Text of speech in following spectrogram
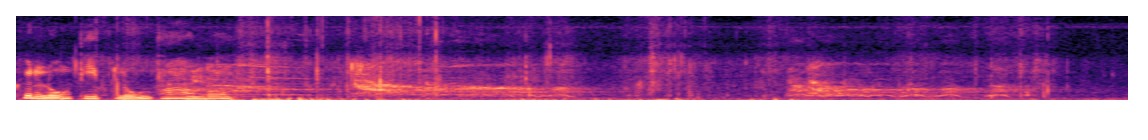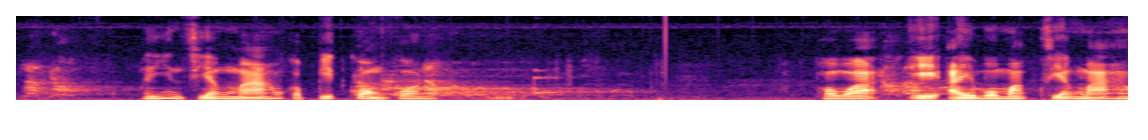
ขึ้นหลงทิศหลงทางเลยได้ยินเสียงหมาเขากับปิดกล้องก่อน เพราะว่า AI บ่มักเสียงหมาเฮา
